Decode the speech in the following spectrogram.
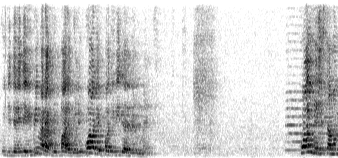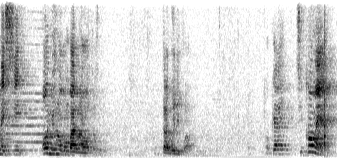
Quindi te devi prima raggruppare quelli uguali e poi dividere per un mezzo. Qua invece stanno messi, ognuno compare una volta sola, tra quelli qua. Ok? Siccome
